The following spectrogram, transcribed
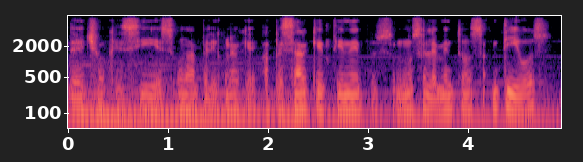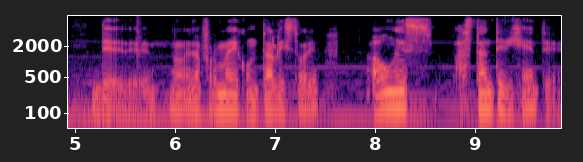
de hecho que sí es una película que a pesar que tiene pues, unos elementos antiguos de, en la forma de contar la historia aún es bastante vigente.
